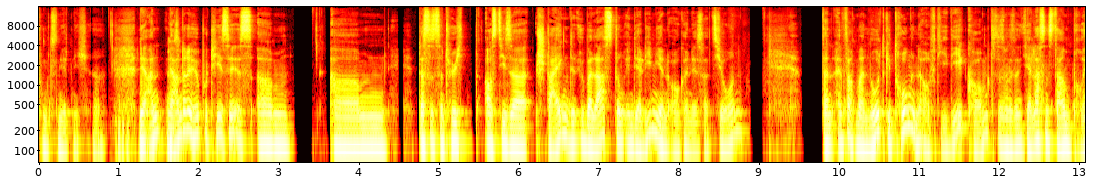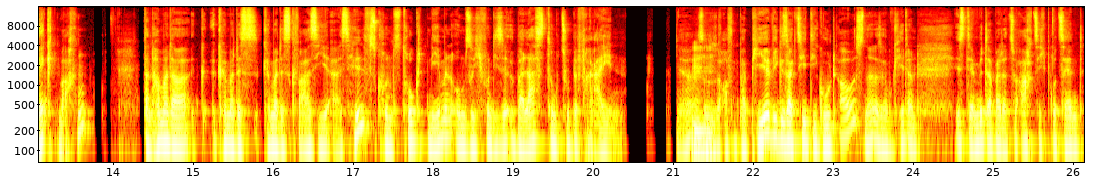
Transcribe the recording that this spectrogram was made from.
funktioniert nicht. Ja. Eine, an, eine also andere Hypothese ist, ähm, ähm, dass es natürlich aus dieser steigenden Überlastung in der Linienorganisation dann einfach mal notgedrungen auf die Idee kommt, dass man sagt, ja, lass uns da ein Projekt machen. Dann haben wir da, können wir das, können wir das quasi als Hilfskonstrukt nehmen, um sich von dieser Überlastung zu befreien. Ja, also mhm. so auf dem Papier, wie gesagt, sieht die gut aus. Ne? Also okay, dann ist der Mitarbeiter zu 80 Prozent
